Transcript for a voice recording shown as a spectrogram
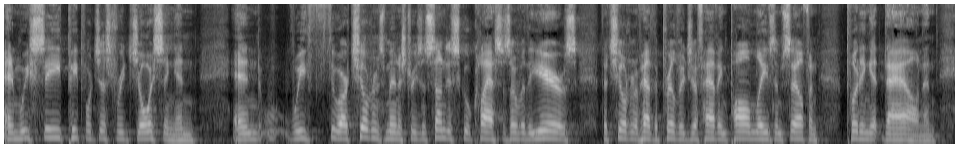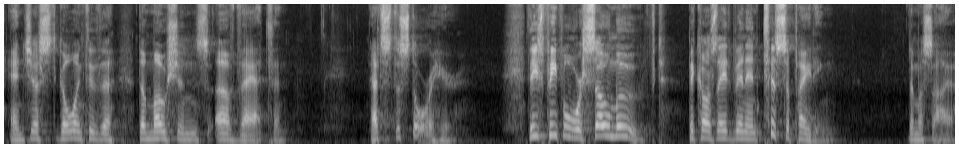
And we see people just rejoicing. And, and we, through our children's ministries and Sunday school classes over the years, the children have had the privilege of having palm leaves themselves and putting it down and, and just going through the, the motions of that. And that's the story here. These people were so moved because they'd been anticipating the Messiah.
